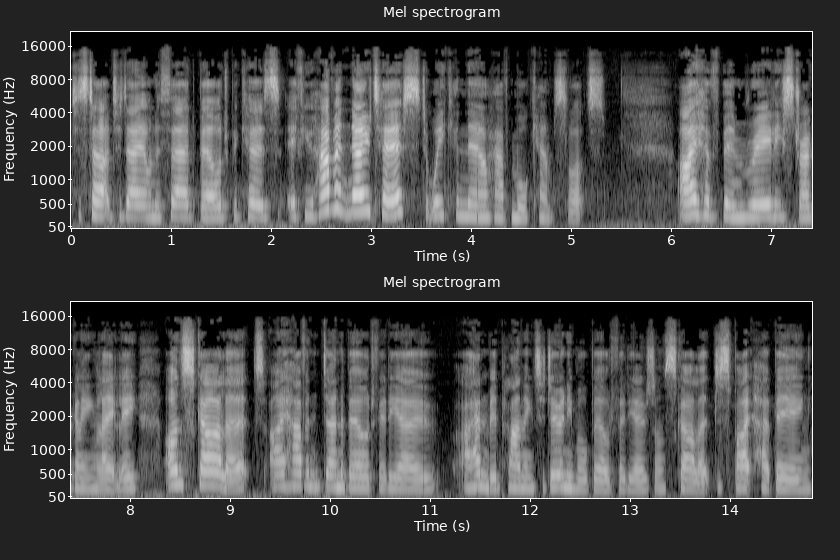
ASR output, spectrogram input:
to start today on a third build because if you haven't noticed, we can now have more camp slots. I have been really struggling lately. On Scarlet, I haven't done a build video. I hadn't been planning to do any more build videos on Scarlet, despite her being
